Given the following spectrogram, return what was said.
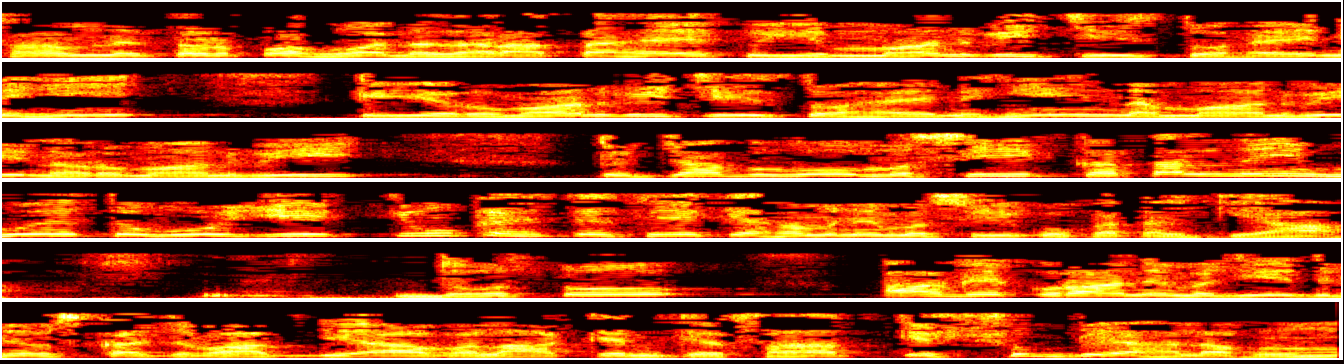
سامنے تڑپا ہوا نظر آتا ہے تو یہ مانوی چیز تو ہے نہیں، کہ یہ رومانوی چیز تو ہے نہیں، نہ مانوی، نہ رومانوی۔ تو جب وہ مسیح قتل نہیں ہوئے تو وہ یہ کیوں کہتے تھے کہ ہم نے مسیح کو قتل کیا؟ دوستو، آگے قرآن مجید نے اس کا جواب دیا ولاکن کے ساتھ کہ شب الحم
